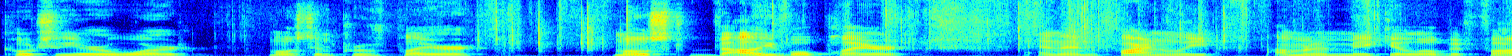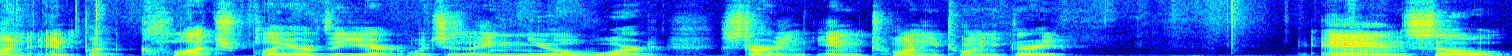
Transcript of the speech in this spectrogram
Coach of the Year award, Most Improved Player, Most Valuable Player, and then finally, I'm going to make it a little bit fun and put Clutch Player of the Year, which is a new award starting in 2023. And so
